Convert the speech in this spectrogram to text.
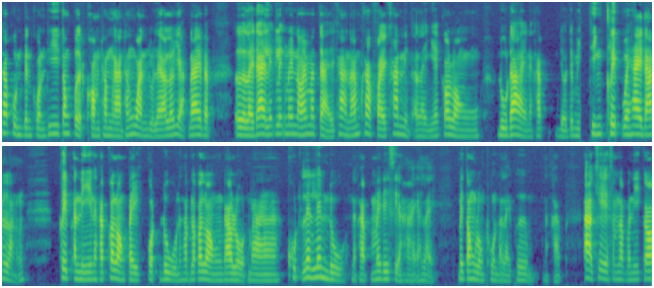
ถ้าคุณเป็นคนที่ต้องเปิดคอมทำงานทั้งวันอยู่แล้ว แล้วอยากได้แบบเออรายได้เล็ก ๆ น้อยๆ มาจ่ายค่าน้ำค่าไฟค่าเน็ตอะไรเงี้ยก็ลองดูได้นะครับ เดี๋ยวจะมีทิ้งคลิปไว้ให้ด้านหลังคลิปอันนี้นะครับ ก็ลองไปกดดูนะครับ แล้วก็ลองดาวน์โหลดมาขุดเล่นๆดูนะครับ ไม่ได้เสียหายอะไร ไม่ต้องลงทุนอะไรเพิ่มนะครับอ่าโอเคสำหรับวันนี้ก็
